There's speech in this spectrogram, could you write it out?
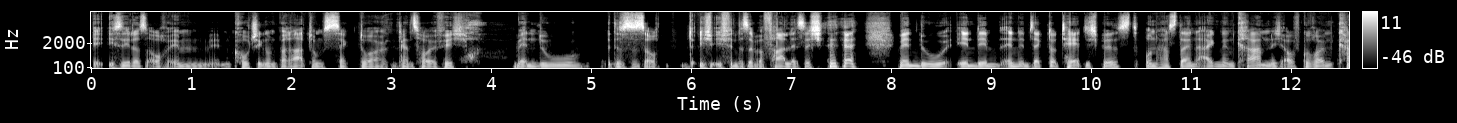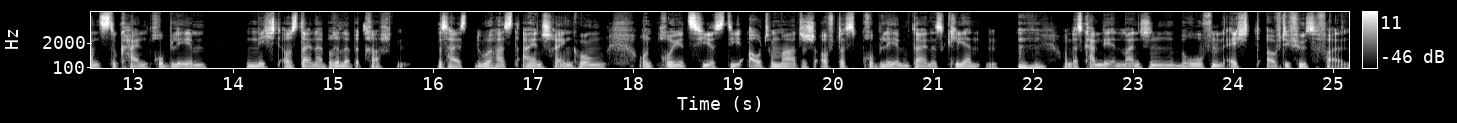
ich sehe das auch im, im Coaching- und Beratungssektor ganz häufig, wenn du, das ist auch, ich, ich finde das einfach fahrlässig, wenn du in dem, in dem Sektor tätig bist und hast deinen eigenen Kram nicht aufgeräumt, kannst du kein Problem nicht aus deiner Brille betrachten. Das heißt, du hast Einschränkungen und projizierst die automatisch auf das Problem deines Klienten. Mhm. Und das kann dir in manchen Berufen echt auf die Füße fallen.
